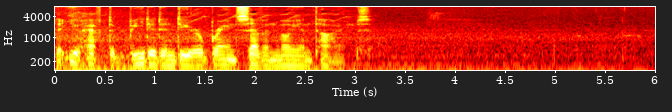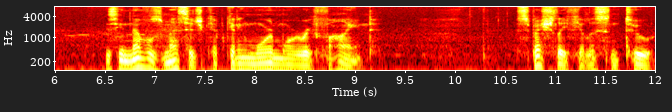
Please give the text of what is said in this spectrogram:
that you have to beat it into your brain seven million times. You see, Neville's message kept getting more and more refined, especially if you listened to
